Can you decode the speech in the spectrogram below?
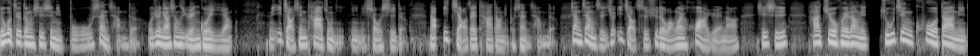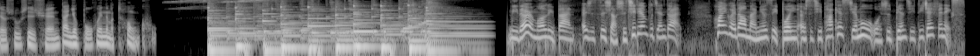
如果这个东西是你不擅长的，我觉得你要像是圆规一样，你一脚先踏住你你你熟悉的，然后一脚再踏到你不擅长的，像这样子就一脚持续的往外画圆啊，其实它就会让你逐渐扩大你的舒适圈，但又不会那么痛苦。你的耳膜旅伴，二十四小时七天不间断。欢迎回到 My Music 播音二四七 Podcast 节目，我是编辑 DJ Phoenix。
